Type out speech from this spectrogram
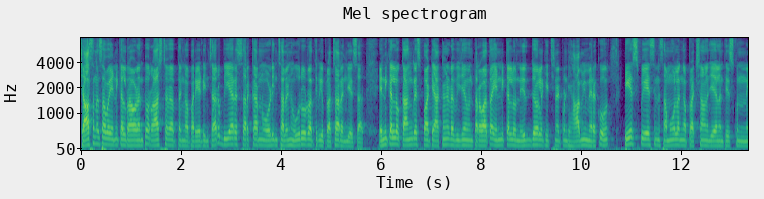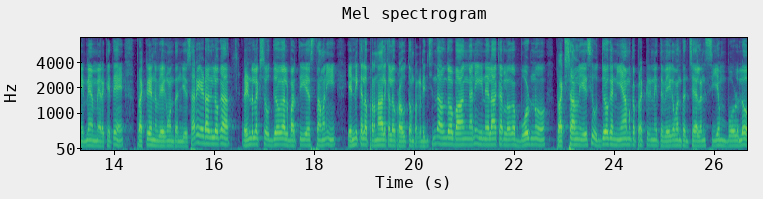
శాసనసభ ఎన్నికలు రావడంతో రాష్ట్ర వ్యాప్తంగా పర్యటించారు. బీఆర్ఎస్ సర్కార్ను ఓడించాలని ఊరూరా తిరిగి ప్రచారం చేశారు. ఎన్నికల్లో కాంగ్రెస్ పార్టీ అఖండ విజయం తర్వాత ఎన్నికల్లో నిరుద్యోగులకు ఇచ్చినటువంటి హామీ మేరకు టీఎస్పీఎస్సీని సమూలంగా ప్రక్షాళన చేయాలని తీసుకున్న నిర్ణయం మేరకైతే ప్రక్రియను వేగవంతం చేశారు. ఏడాదిలోగా రెండు లక్షల ఉద్యోగాలు భర్తీ చేస్తామని ఎన్నికల ప్రణాళికలో ప్రభుత్వం ప్రకటించింది. అందులో భాగంగానే ఈ నెలాఖరులోగా బోర్డును ప్రక్షాళన చేసి ఉద్యోగ నియామక ప్రక్రియను అయితే వేగవంతం చేయాలని సీఎం బోర్డులో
